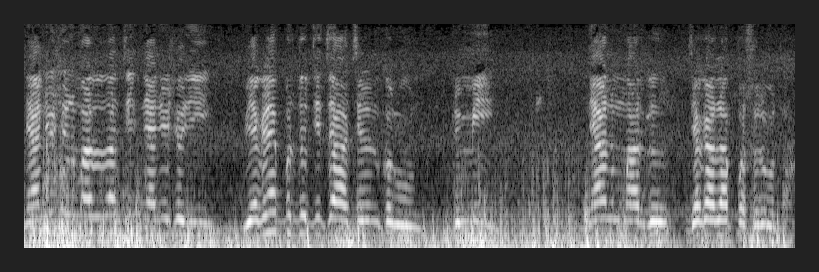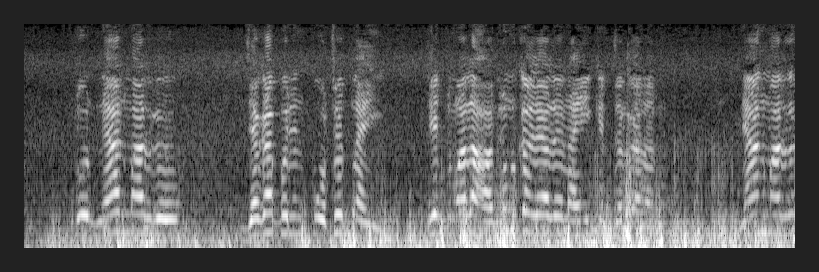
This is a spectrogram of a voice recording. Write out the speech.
ज्ञानेश्वर महाराजांची ज्ञानेश्वरी वेगळ्या पद्धतीचं आचरण करून तुम्ही ज्ञान मार्ग जगाला पसरवता. तो ज्ञान मार्ग जगापर्यंत पोचत नाही हे तुम्हाला अजून कळलेलं नाही कीर्तनकारानं. ज्ञान मार्ग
